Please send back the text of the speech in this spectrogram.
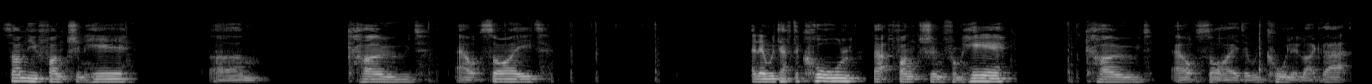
some new function here, um, code outside, and then we'd have to call that function from here, code outside, and we call it like that,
